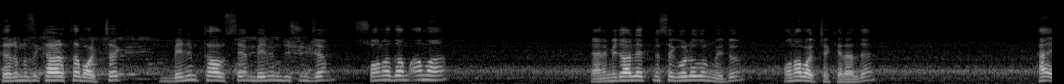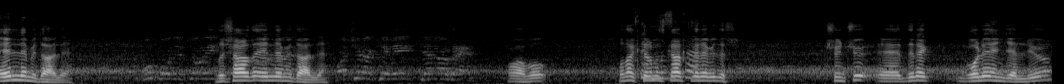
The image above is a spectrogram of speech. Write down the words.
Kırmızı karta bakacak. Benim tavsiyem, benim düşüncem son adam ama yani müdahale etmese gol olur muydu? Ona bakacak herhalde. Ha elle müdahale. Dışarıda elle müdahale. maçın hakemi kenarda. O bu buna kırmızı, Kırmızı kart, kart. verebilir. Çünkü e, direkt golü engelliyor.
